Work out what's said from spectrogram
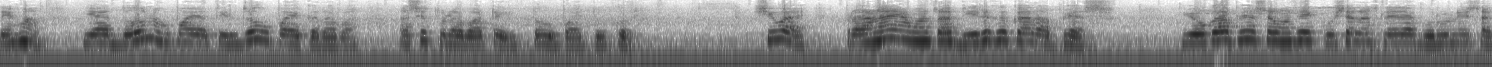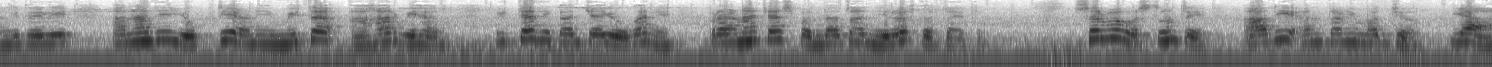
तेव्हा या दोन उपायातील जो उपाय करावा असे तुला वाटेल तो उपाय तू कर. शिवाय प्राणायामाचा दीर्घकाल अभ्यास. योगाभ्यासामध्ये कुशल असलेल्या गुरुने सांगितलेली अनादी युक्ती आणि मित आहार विहार इत्यादिकांच्या योगाने प्राणाच्या स्पंदाचा निरोध करता येतो. सर्व वस्तूंचे आदी अंत आणि मध्य या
